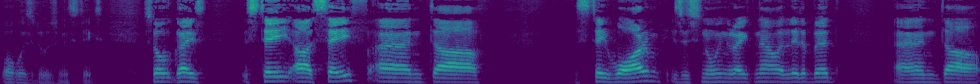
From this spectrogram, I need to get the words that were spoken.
what was those mistakes. So guys, stay uh, safe and uh, stay warm. It's snowing right now a little bit. And uh,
